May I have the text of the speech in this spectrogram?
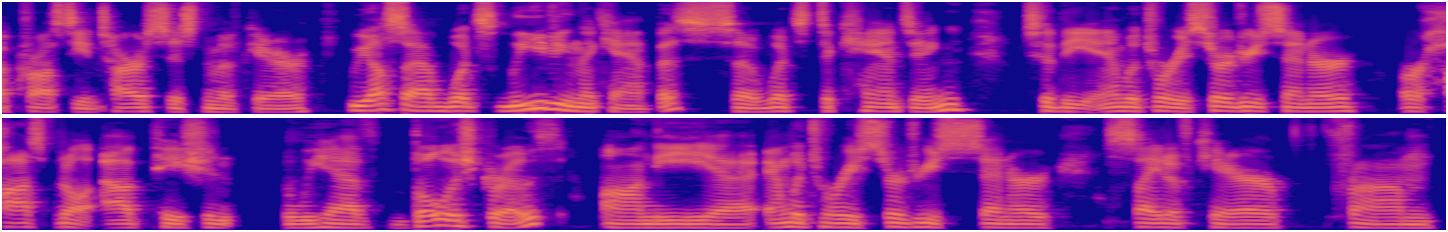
across the entire system of care. We also have what's leaving the campus, so what's decanting to the ambulatory surgery center or hospital outpatient we have bullish growth on the uh, ambulatory surgery center site of care from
